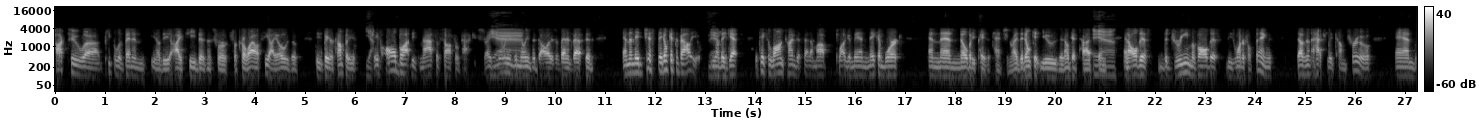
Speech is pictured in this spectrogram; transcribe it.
talk to uh, people who've been in you know the IT business for for a while, CIOs of these bigger companies, Yeah. they've all bought these massive software packages, right? Yeah. Millions and millions of dollars have been invested, and then they just they don't get the value. Yeah. You know, they get it takes a long time to set them up, plug them in, make them work. and then nobody pays attention, right? They don't get used, they don't get touched, Yeah. and, and all this, the dream of all this, these wonderful things, doesn't actually come true, and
